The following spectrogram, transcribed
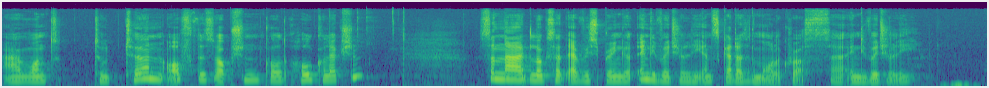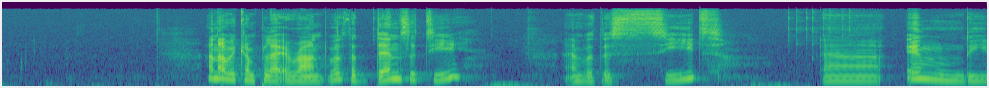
I want to turn off this option called whole collection. So now it looks at every sprinkle individually and scatters them all across uh, individually. And now we can play around with the density and with the seed uh, in the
